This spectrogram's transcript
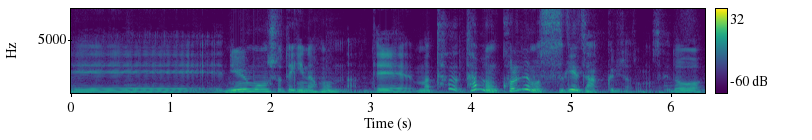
えー、入門書的な本なんで、まあ、た多分これでもすげえざっくりだと思うんですけど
